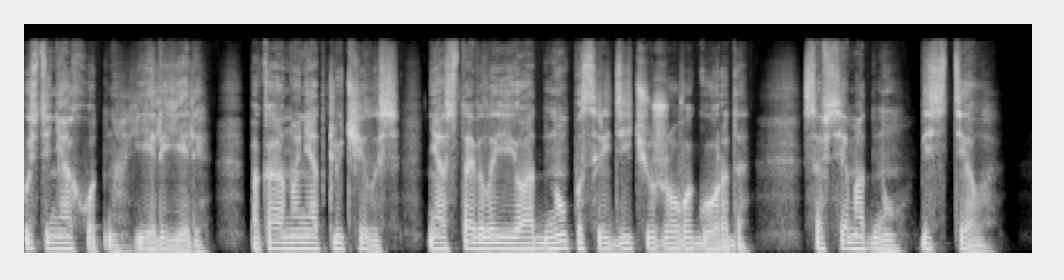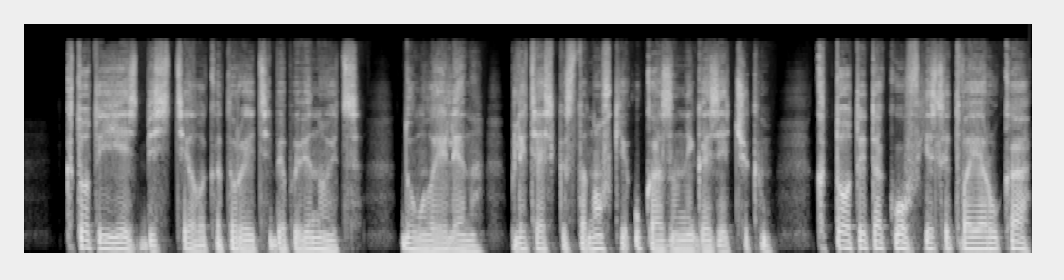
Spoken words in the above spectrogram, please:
пусть и неохотно, еле-еле, пока оно не отключилось, не оставило ее одну посреди чужого города, совсем одну, без тела. «Кто ты есть без тела, которое тебе повинуется?» — думала Елена, плетясь к остановке, указанной газетчиком. Кто ты таков, если твоя рука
